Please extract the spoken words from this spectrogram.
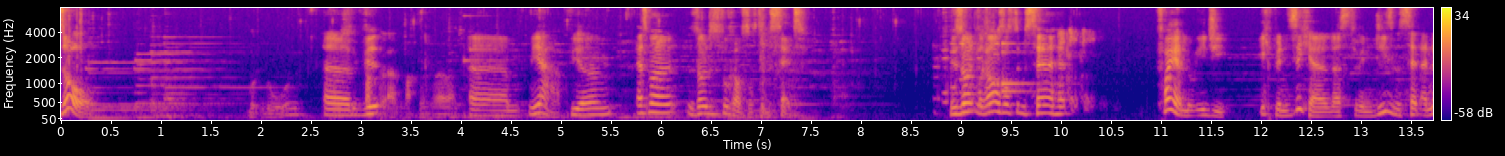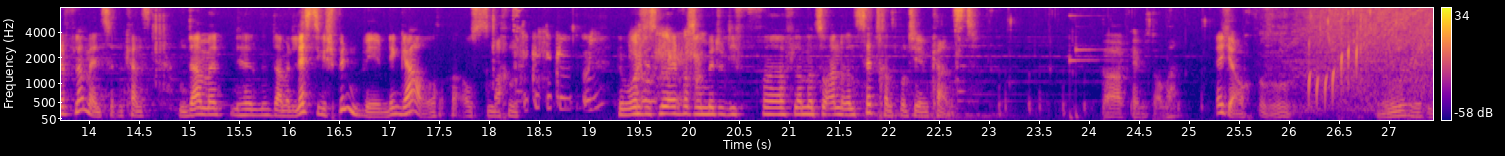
So? Äh, die wir- anmachen, ähm, ja, wir erstmal solltest du raus aus dem Set. Wir sollten raus aus dem Set. Feuer, Luigi. Ich bin sicher, dass du in diesem Set eine Flamme entzünden kannst, um damit, äh, damit lästige Spinnenweben den Gar auszumachen. Du bräuchtest nur etwas, womit du die Flamme zu anderen Set transportieren kannst. Da kenn ich doch mal. Ich auch. Mhm. Uh. Merkt ihr,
